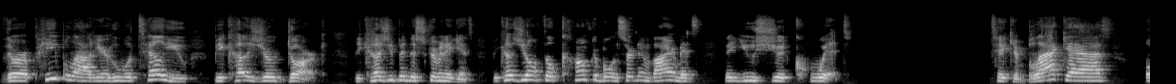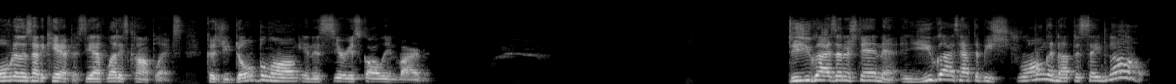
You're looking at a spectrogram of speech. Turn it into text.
There are people out here who will tell you because you're dark, because you've been discriminated against, because you don't feel comfortable in certain environments that you should quit. Take your black ass over to the other side of campus, the athletics complex, because you don't belong in this serious scholarly environment. Do you guys understand that? And you guys have to be strong enough to say, no,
